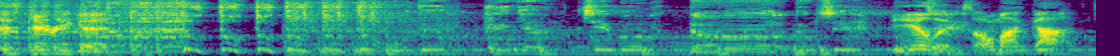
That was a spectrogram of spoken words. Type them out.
This is very good. Felix, oh my god.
